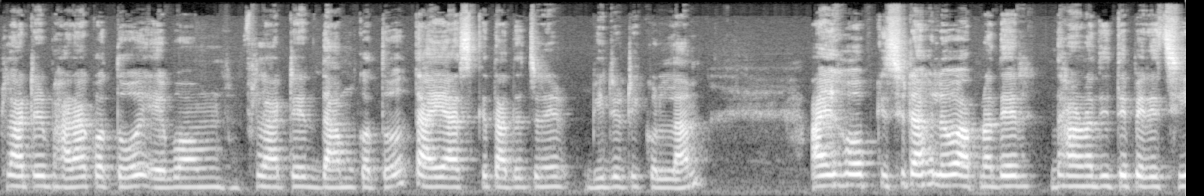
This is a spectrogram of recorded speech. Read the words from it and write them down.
ফ্ল্যাটের ভাড়া কত এবং ফ্ল্যাটের দাম কত, তাই আজকে তাদের জন্য ভিডিওটি করলাম। আই হোপ কিছুটা হলেও আপনাদের ধারণা দিতে পেরেছি।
